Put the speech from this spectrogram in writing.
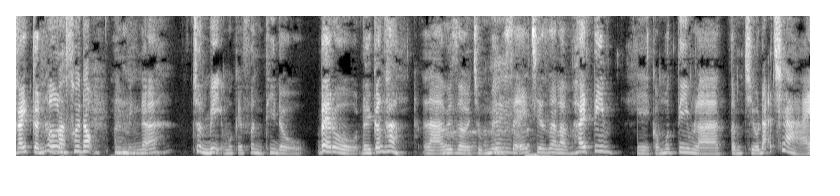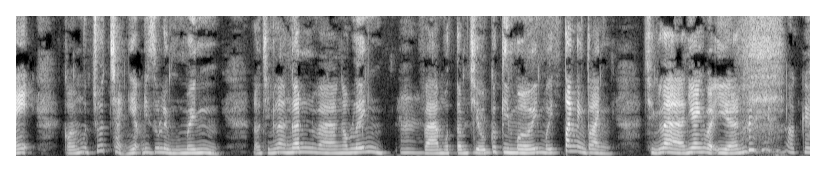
gay cấn hơn. Và sôi động. Ừ. mình đã chuẩn bị một cái phần thi đấu battle đầy căng thẳng. Là bây giờ chúng mình sẽ chia ra làm hai team thì có một team là tấm chiếu đã trải có một chút trải nghiệm đi du lịch một mình. Đó chính là ngân và ngọc linh. Ừ. và một tấm chiếu cực kỳ mới mới tanh thành toành chính là như anh và Yến. Ok.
